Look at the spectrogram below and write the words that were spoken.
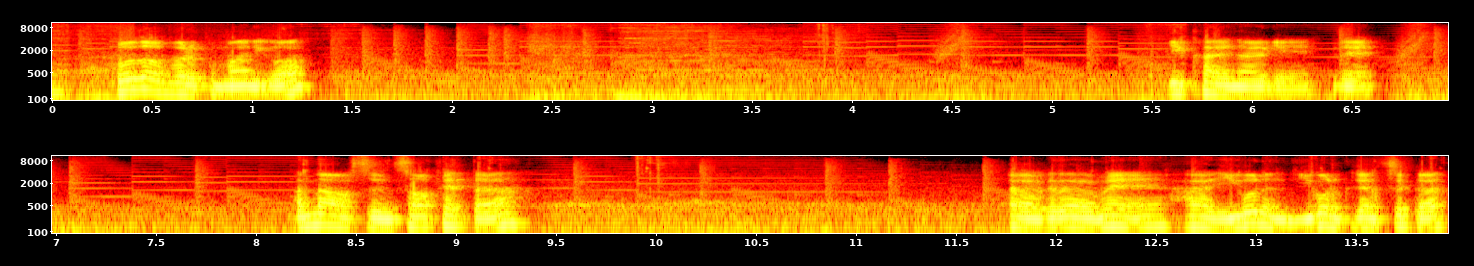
쏟아버렸구만 이거. 이카의 날개. 그래 안 나왔으면 섭했다. 자그 다음에 아 이거는 이거는 그냥 쓸까?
